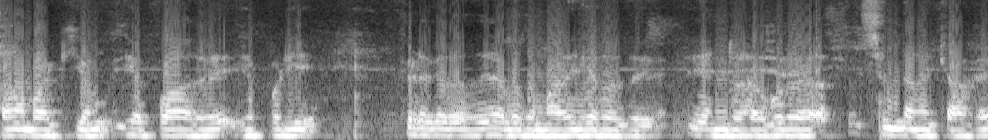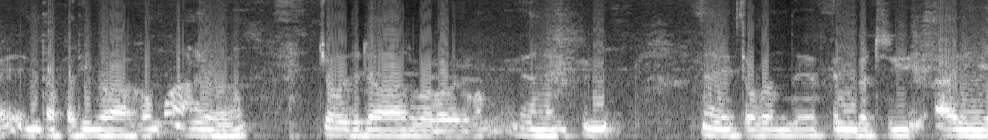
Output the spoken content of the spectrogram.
தனபாக்கியம் எவ்வாறு எப்படி கெடுகிறது அல்லது மறைகிறது என்ற ஒரு சிந்தனைக்காக இந்த பதிவாகும் அனைவரும் ஜோதிட ஆர்வலர்களும் இதனை பின் இதனை தொடர்ந்து பின்பற்றி அறிய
